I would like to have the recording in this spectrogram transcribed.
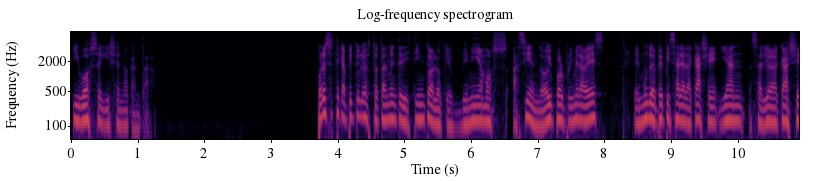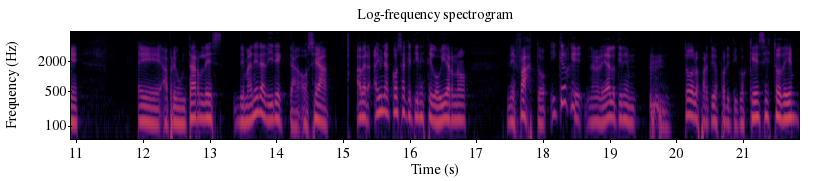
y vos seguís yendo a cantar. Por eso este capítulo es totalmente distinto a lo que veníamos haciendo. Hoy por primera vez el mundo de Pepi sale a la calle, Ian salió a la calle eh, a preguntarles de manera directa. O sea, a ver, hay una cosa que tiene este gobierno nefasto, y creo que en realidad lo tienen todos los partidos políticos, que es esto de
